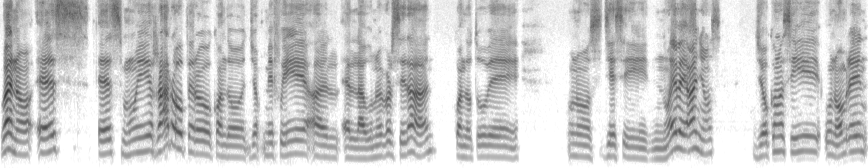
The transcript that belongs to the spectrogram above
Bueno, es, es muy raro, pero cuando yo me fui a la universidad, cuando tuve unos 19 años, yo conocí un hombre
